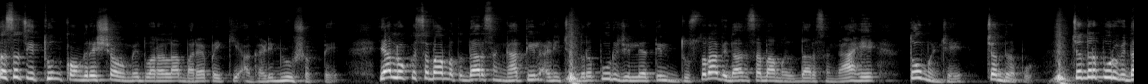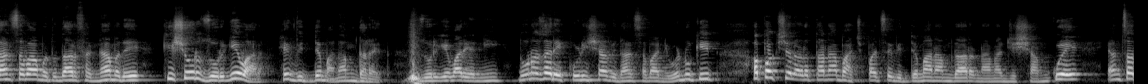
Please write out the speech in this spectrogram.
तसंच इथून काँग्रेसच्या उमेदवाराला बऱ्यापैकी आघाडी मिळू शकते. या लोकसभा मतदारसंघातील आणि चंद्रपूर जिल्ह्यातील दुसरा विधानसभा मतदारसंघ आहे तो म्हणजे चंद्रपूर. चंद्रपूर विधानसभा मतदारसंघामध्ये किशोर जोरगेवार हे विद्यमान आमदार आहेत. जोरगेवार यांनी दोन हजार एकोणीसच्या विधानसभा निवडणुकीत अपक्ष लढताना भाजपाचे विद्यमान आमदार नानाजी श्यामकुळे यांचा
